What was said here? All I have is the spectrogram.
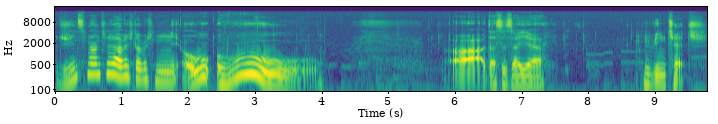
Jeansmantel habe ich glaube ich nicht. Oh, oh. Ah, das ist ja hier. Vintage.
